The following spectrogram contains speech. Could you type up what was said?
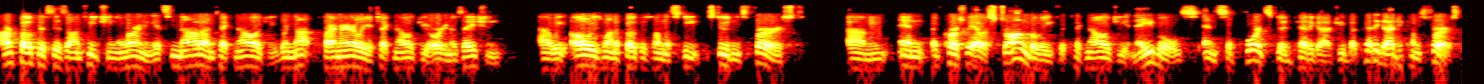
our focus is on teaching and learning. It's not on technology. We're not primarily a technology organization. Uh, we always want to focus on the stu students first. Um, and of course, we have a strong belief that technology enables and supports good pedagogy, but pedagogy comes first.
